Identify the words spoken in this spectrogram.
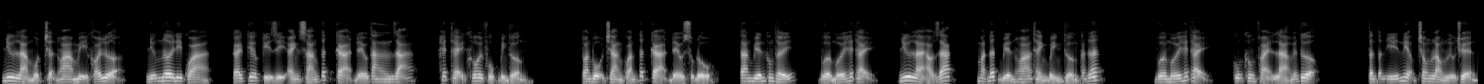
như là một trận hoa mỹ khói lửa những nơi đi qua, cái kia kỳ dị ánh sáng tất cả đều tăng dã hết thể khôi phục bình thường. Toàn bộ tràng quán tất cả đều sụp đổ, tan biến không thấy, vừa mới hết thảy, như là ảo giác, mặt đất biến hóa thành bình thường cắt đất. Vừa mới hết thảy, cũng không phải là huyết tượng. Tần Tẫn ý niệm trong lòng lưu truyền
